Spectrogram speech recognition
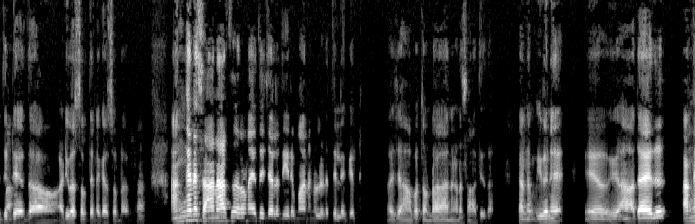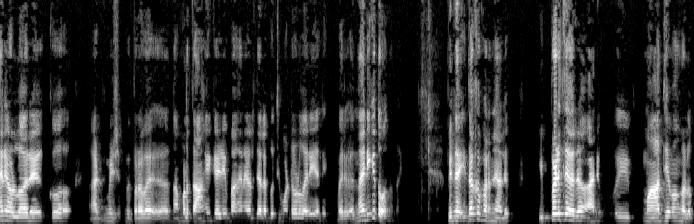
ഇതിന്റെ എന്താ അടിവസ്ത്രത്തിന്റെ കേസുണ്ടായിരുന്നു. അങ്ങനെ സ്ഥാനാർത്ഥി നിർണയത്തിൽ ചില തീരുമാനങ്ങൾ എടുത്തില്ലെങ്കിൽ ആപത്തുണ്ടാകാനാണ് സാധ്യത. കാരണം ഇവന് അതായത് അങ്ങനെയുള്ളവർക്ക് അഡ്മിഷൻ പ്രവേ നമ്മൾ താങ്ങിക്കഴിയുമ്പോൾ അങ്ങനെയുള്ള ചില ബുദ്ധിമുട്ടുകൾ വരികയല്ലേ വരും എന്നാണ് എനിക്ക് തോന്നുന്നത് പിന്നെ ഇതൊക്കെ പറഞ്ഞാലും ഇപ്പോഴത്തെ ഒരു അനു ഈ മാധ്യമങ്ങളും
